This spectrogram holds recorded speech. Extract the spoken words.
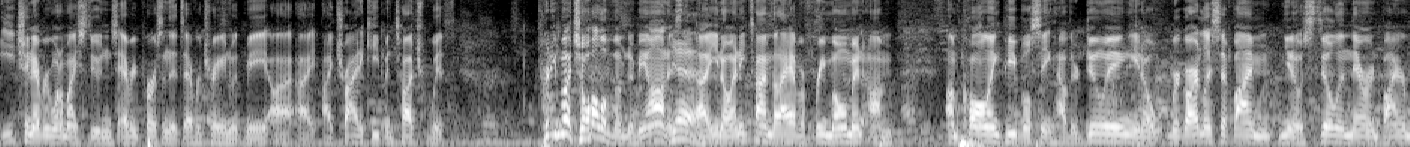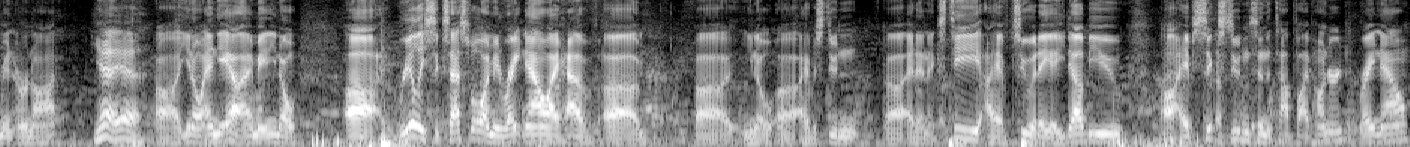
each and every one of my students, every person that's ever trained with me. I, I, I try to keep in touch with pretty much all of them, to be honest. Yeah. Uh, you know, anytime that I have a free moment, I'm, I'm calling people, seeing how they're doing. You know, regardless if I'm, you know, still in their environment or not. Yeah, yeah. Uh, you know, and yeah, I mean, you know, uh, really successful. I mean, right now I have, uh, uh, you know, uh, I have a student uh, at NXT. I have two at AEW. Uh, I have six students in the top 500 right now.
